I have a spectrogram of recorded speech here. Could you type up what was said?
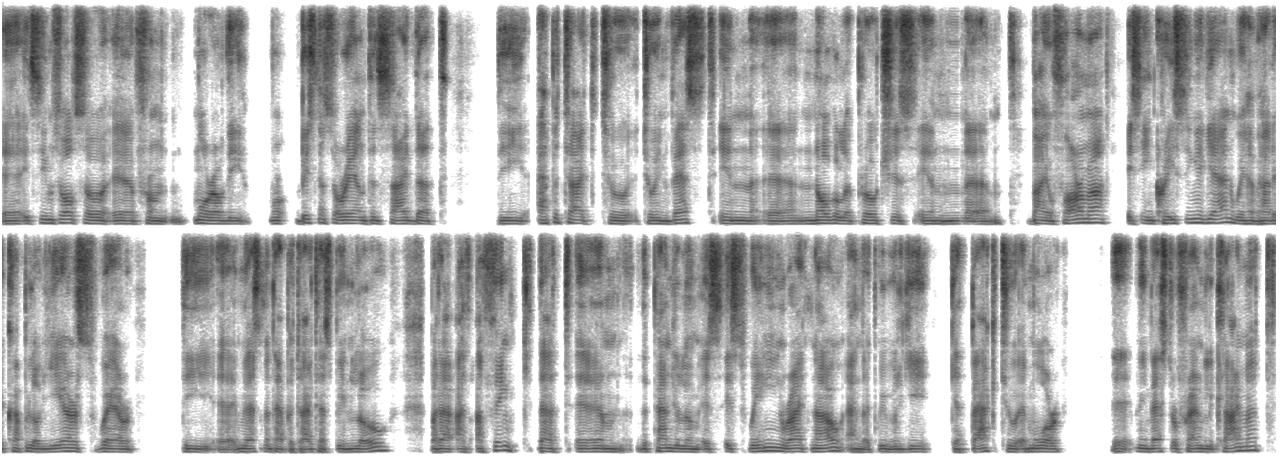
Uh, it seems also from more of the more business oriented side that the appetite to, to invest in uh, novel approaches in um, biopharma is increasing again. We have had a couple of years where the uh, investment appetite has been low, but I, I think that um, the pendulum is, is swinging right now and that we will ge- get back to a more uh, investor friendly climate,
